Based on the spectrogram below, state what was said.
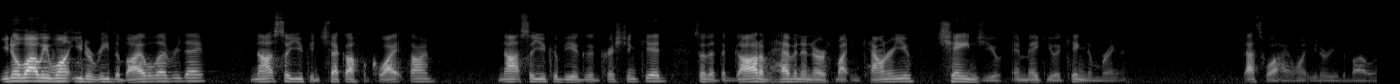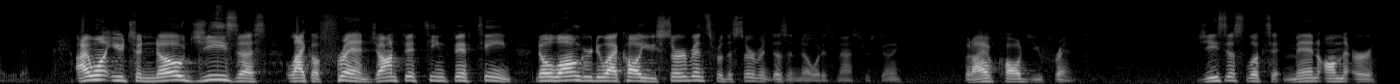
You know why we want you to read the Bible every day? Not so you can check off a quiet time, not so you could be a good Christian kid, so that the God of heaven and earth might encounter you, change you, and make you a kingdom bringer. That's why I want you to read the Bible every day. I want you to know Jesus like a friend. John 15, 15. No longer do I call you servants, for the servant doesn't know what his master's doing, but I have called you friends. Jesus looks at men on the earth,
